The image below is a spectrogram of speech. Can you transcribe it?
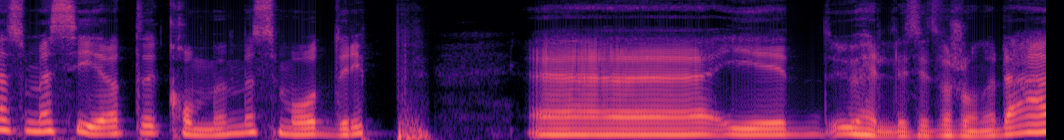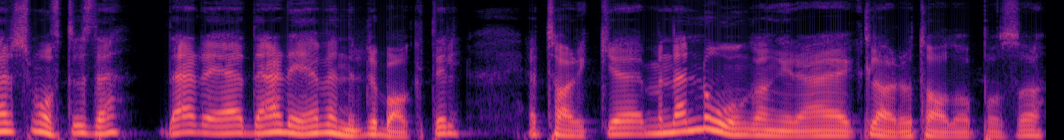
er som jeg sier, at det kommer med små drypp eh, i uheldige situasjoner. Det er som oftest det. Det er det, det er det jeg vender tilbake til. Jeg tar ikke, men det er noen ganger jeg klarer å ta det opp også,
